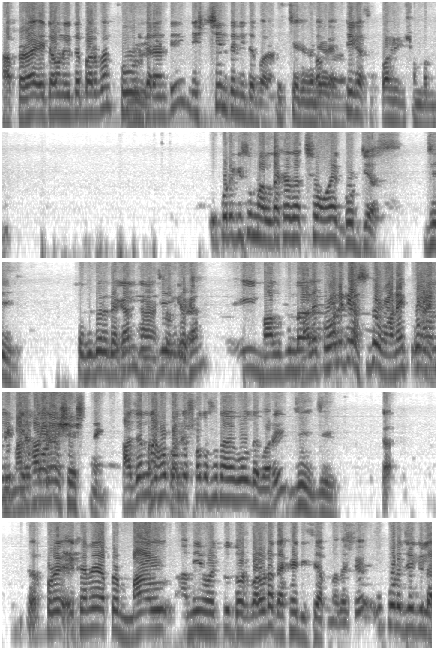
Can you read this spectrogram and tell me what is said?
আপনারা এটাও নিতে পারবেন ফুল গ্যারান্টি নিশ্চিন্তে নিতে পারেন Okay, ঠিক আছে। কোয়ালিটি সম্পন্ন। উপরে কিছু মাল দেখা যাচ্ছে অনেক গর্জিয়াস জি। ছবি করে দেখান। হ্যাঁ দেখান। এই মালগুলা মানে কোয়ালিটি আছে তো অনেক কোয়ালিটি মানে শেষ নেই। হাজার না হোক শত শত আমি বলতে পারি। জি জি। তারপরে এখানে আপনার মাল আমি হয়তো দশ বারোটা দেখাই দিছি আপনাদেরকে। উপরে যেগুলা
